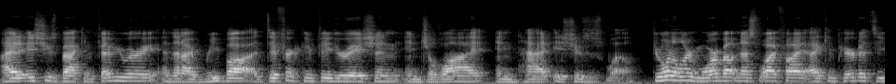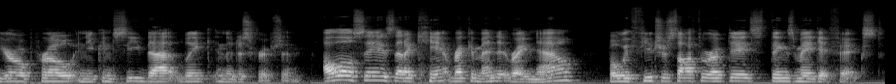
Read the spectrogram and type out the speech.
I had issues back in February and then I rebought a different configuration in July and had issues as well. If you want to learn more about Nest Wi-Fi, I compared it to Eero Pro and you can see that link in the description. All I'll say is that I can't recommend it right now, but with future software updates, things may get fixed.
